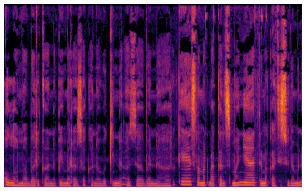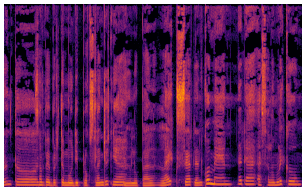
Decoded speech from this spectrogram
Allahumma barik lana fi marazakana wa qina azabannar. Oke, selamat makan semuanya. Terima kasih sudah menonton. Sampai bertemu di vlog selanjutnya. Jangan lupa like, share, dan komen. Dadah. Assalamualaikum.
